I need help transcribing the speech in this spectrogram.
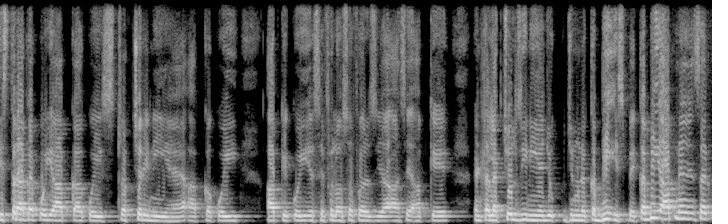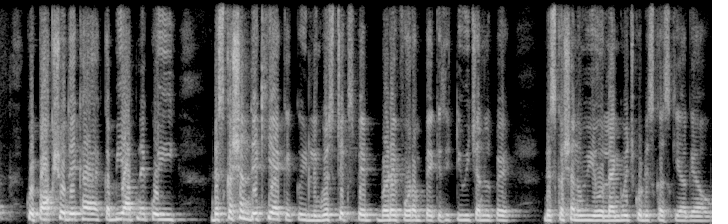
اس طرح کا کوئی آپ کا کوئی اسٹرکچر ہی نہیں ہے آپ کا کوئی آپ کے کوئی ایسے فلوسفرز یا ایسے آپ کے انٹلیکچولز ہی نہیں ہیں جو جنہوں نے کبھی اس پہ کبھی آپ نے سر کوئی ٹاک شو دیکھا ہے کبھی آپ نے کوئی ڈسکشن دیکھی ہے کہ کوئی لنگوسٹکس پہ بڑے فورم پہ کسی ٹی وی چینل پہ ڈسکشن ہوئی ہو لینگویج کو ڈسکس کیا گیا ہو؟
